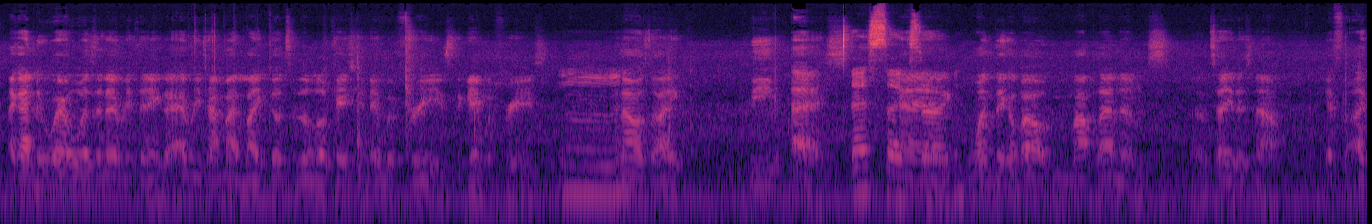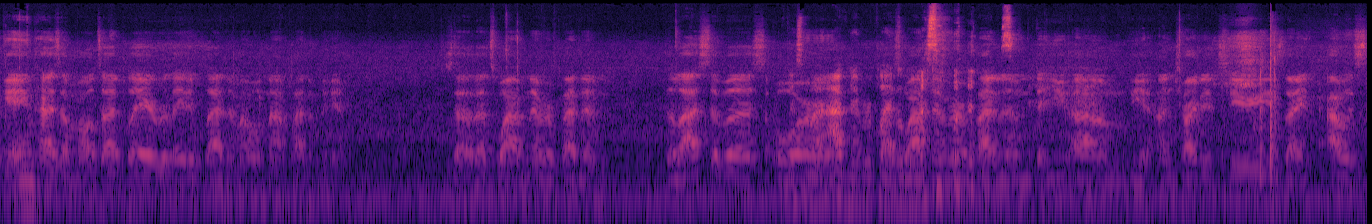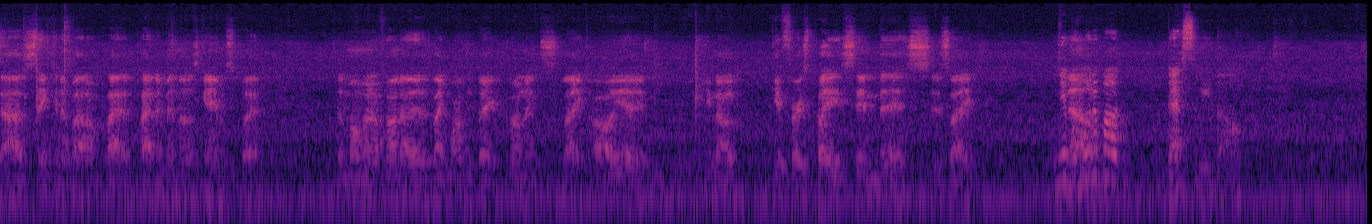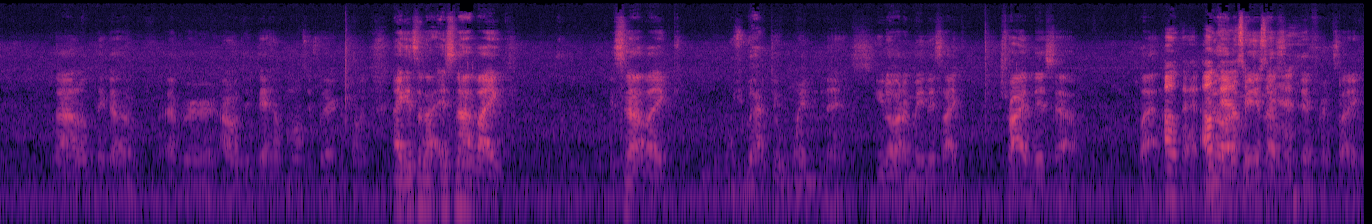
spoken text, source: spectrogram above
Like I knew where it was and everything. But every time I'd like go to the location, it would freeze. The game would freeze, Mm, and I was like, BS. that sucks, And dog. one thing about my platinums, I'll tell you this now. If a game has a multiplayer related platinum, I will not platinum game. So that's why I've never platinumed The Last of Us or That's why I've never platinum. why Last I've never platinum the you- um the Uncharted series. Like I was I was thinking about on plat- platinum in those games, but the moment I found out it was like multiplayer components, like oh yeah, you know, get first place in this. It's like Yeah, but what about Destiny though? no, I don't think I've ever. I don't think they have multiplayer components. Like it's not. It's not like. It's not like you have to win this. You know what I mean? It's like try this out. Platinum. Okay, You okay, know what that's I what mean? you're That's the difference. Like,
